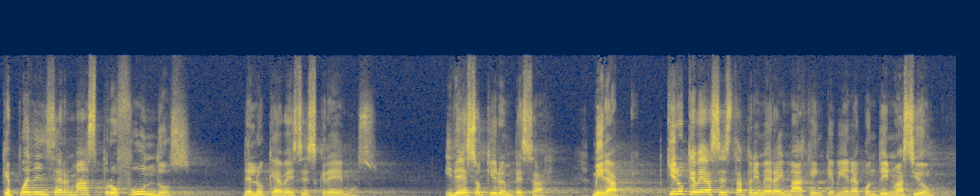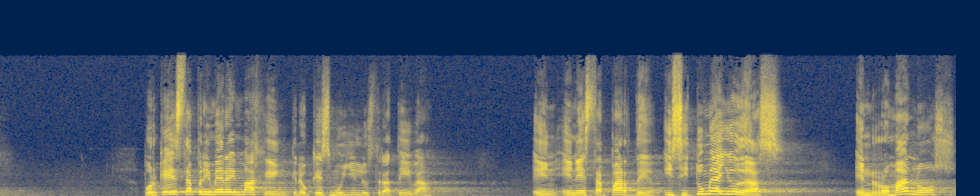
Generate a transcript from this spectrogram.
que pueden ser más profundos de lo que a veces creemos. Y de eso quiero empezar. Mira, quiero que veas esta primera imagen que viene a continuación, porque esta primera imagen creo que es muy ilustrativa en, en esta parte. Y si tú me ayudas, en Romanos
